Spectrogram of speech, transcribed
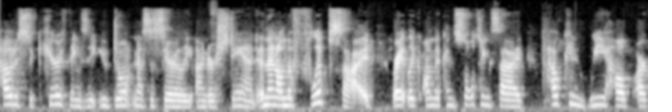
how to secure things that you don't necessarily understand. And then on the flip side, right, like on the consulting side, how can we help our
